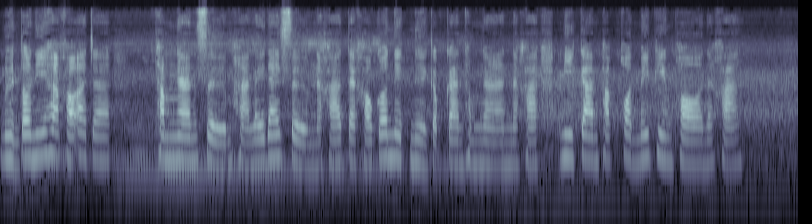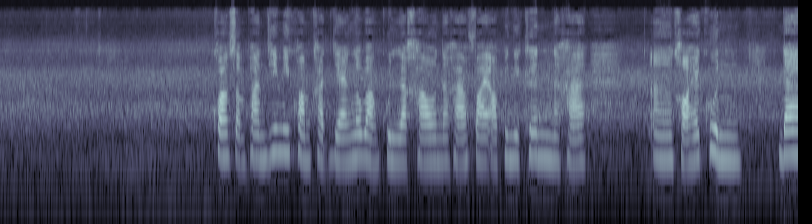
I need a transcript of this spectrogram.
เหมือนตอนนี้ค่ะเขาอาจจะ ทำงานเสริมหารายได้เสริมนะคะ แต่เขาก็เหน็ดเหนื่อยกับการทำงานนะคะ มีการพักผ่อนไม่เพียงพอนะคะ ความสัมพันธ์ที่มีความขัดแย้งระหว่างคุณและเขานะคะ Five of Pentacles นะคะออขอให้คุณได้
